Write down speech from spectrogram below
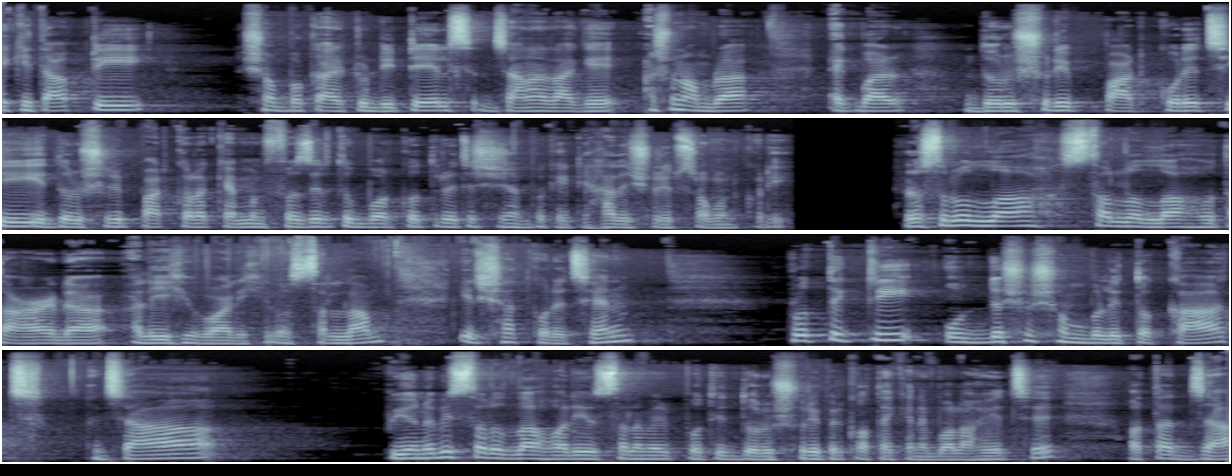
এই কিতাবটি সম্পর্কে আরেকটু ডিটেলস জানার আগে আসুন আমরা একবার দরুদ শরীফ পাঠ করেছি। এই দরুদ শরীফ পাঠ করা কেমন ফজিলত বরকত রয়েছে সে সম্পর্কে একটি হাদিস শরীফ শ্রবণ করি। রসুল্লাহ সাল্লাহ তালা আলিহি আলহি ওসাল্লাম ইরশাদ করেছেন, প্রত্যেকটি উদ্দেশ্য সম্বলিত কাজ যা প্রিয়নবী সাল্লাহ আলী প্রতি দরুদ শরীফের কথা এখানে বলা হয়েছে, অর্থাৎ যা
